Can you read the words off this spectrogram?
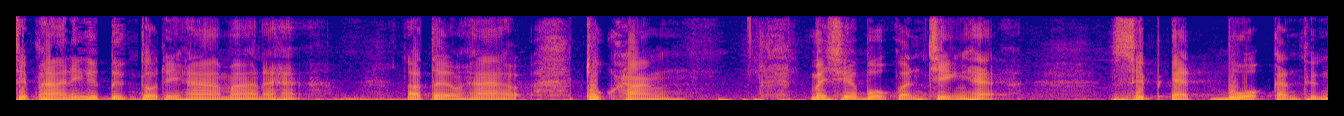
15 นี่คือดึงตัวที่ 5 มานะฮะ แล้วเติม 5 ทุกครั้ง ไม่เชื่อบวกกันจริงฮะ11 บวกกันถึง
